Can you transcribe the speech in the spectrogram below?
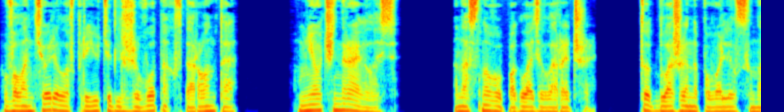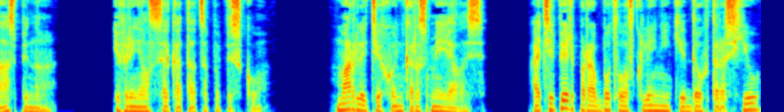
волонтерила в приюте для животных в Торонто. Мне очень нравилось. Она снова погладила Реджи. Тот блаженно повалился на спину и принялся кататься по песку. Марли тихонько рассмеялась. А теперь поработала в клинике доктора Сью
